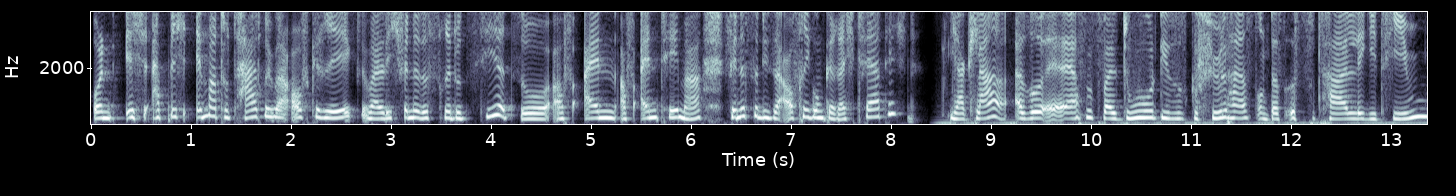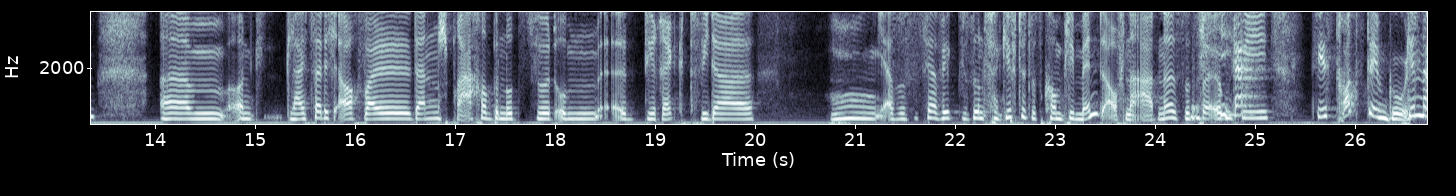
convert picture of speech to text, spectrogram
Und ich habe mich immer total drüber aufgeregt, weil ich finde, das reduziert so auf ein, auf ein Thema. Findest du diese Aufregung gerechtfertigt? Ja, klar. Also erstens, weil du dieses Gefühl hast und das ist total legitim. Ähm, und gleichzeitig auch, weil dann Sprache benutzt wird, um äh, direkt wieder hm, also es ist ja wirklich so ein vergiftetes Kompliment auf eine Art, ne? Es wird zwar irgendwie. Ja, sie ist trotzdem gut. Genau.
